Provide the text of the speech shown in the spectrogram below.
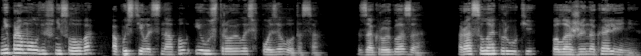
Не промолвив ни слова, опустилась на пол и устроилась в позе лотоса. «Закрой глаза. Расслабь руки, положи на колени.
